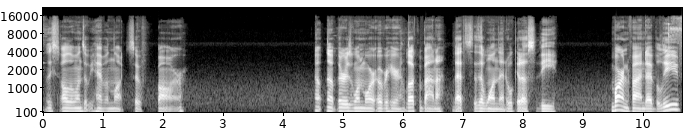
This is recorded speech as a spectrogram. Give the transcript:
At least all the ones that we have unlocked so far. Oh, no, there is one more over here. La Cabana. That's the one that will get us the barn find, I believe,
